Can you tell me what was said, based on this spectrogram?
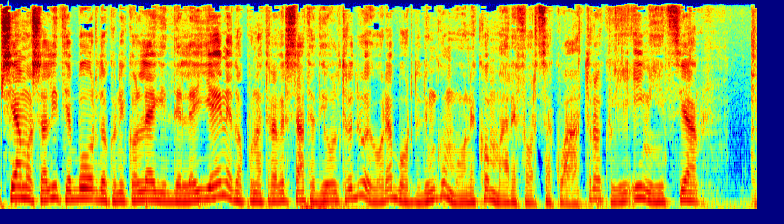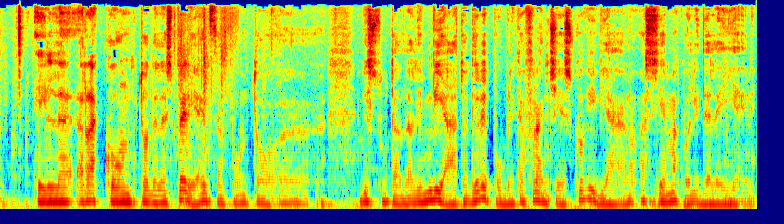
Siamo saliti a bordo con i colleghi delle Iene dopo una traversata di oltre due ore a bordo di un gommone con mare forza 4 e qui inizia il racconto dell'esperienza appunto eh, vissuta dall'inviato di Repubblica Francesco Viviano assieme a quelli delle Iene.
